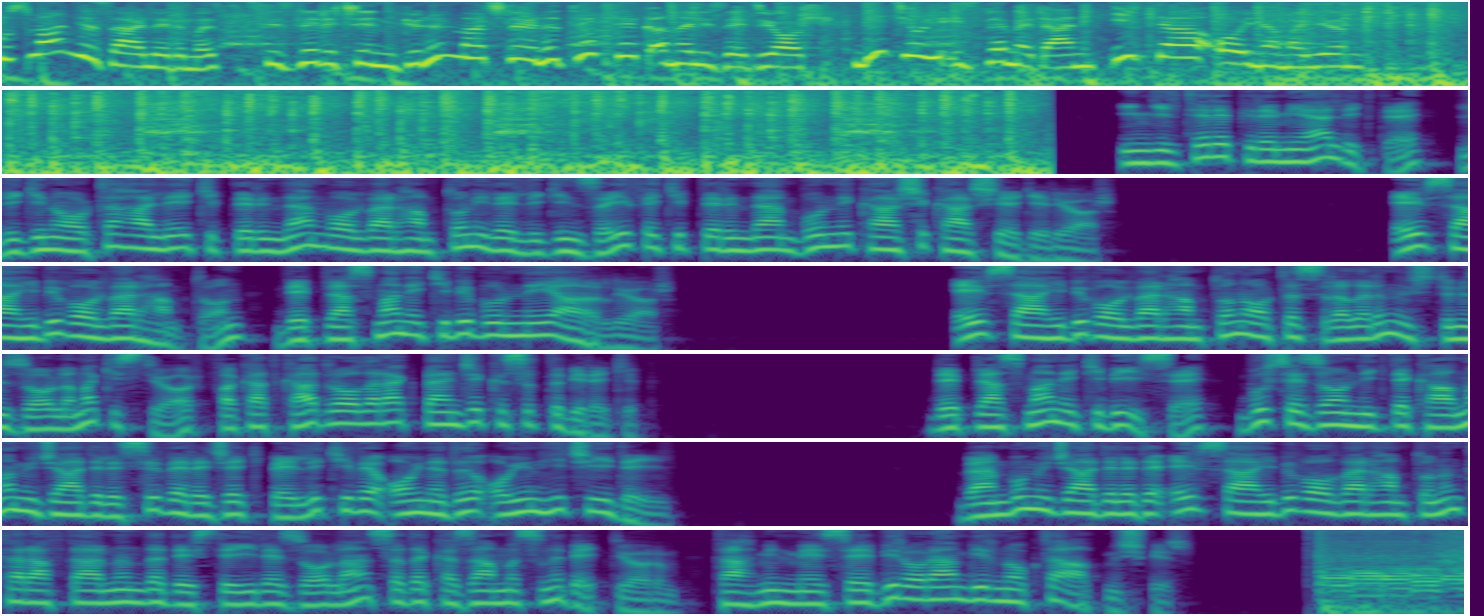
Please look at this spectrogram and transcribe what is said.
Uzman yazarlarımız sizler için günün maçlarını tek tek analiz ediyor. Videoyu izlemeden iddia oynamayın. İngiltere Premier Lig'de, ligin orta halli ekiplerinden Wolverhampton ile ligin zayıf ekiplerinden Burnley karşı karşıya geliyor. Ev sahibi Wolverhampton, deplasman ekibi Burnley'i ağırlıyor. Ev sahibi Wolverhampton orta sıraların üstünü zorlamak istiyor fakat kadro olarak bence kısıtlı bir ekip. Deplasman ekibi ise, bu sezon ligde kalma mücadelesi verecek belli ki ve oynadığı oyun hiç iyi değil. Ben bu mücadelede ev sahibi Wolverhampton'un taraftarının da desteğiyle zorlansa da kazanmasını bekliyorum. Tahmin MS1 oran 1.61.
